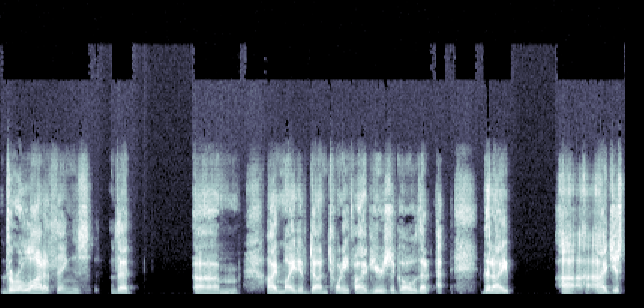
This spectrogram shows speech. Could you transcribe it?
there are a lot of things that um, I might have done 25 years ago that that I uh, I just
